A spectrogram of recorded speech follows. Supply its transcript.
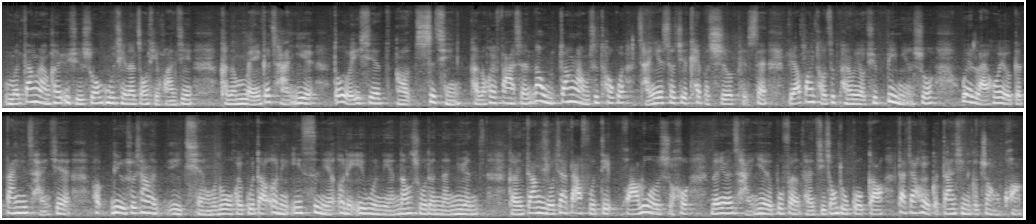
我们当然可以预期说，目前的总体环境可能每一个产业都有一些呃事情可能会发生。那我们当然我们是透过产业设计的 cap 十个 percent，比较帮投资朋友去避免说未来会有个单一产业，例如说像以前我们如果回顾到二零一四年、二零一五年，当时的能源可能当油价大幅跌滑落的时候，能源产业的部分可能集中度过高，大家会有个担心的一个状况。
